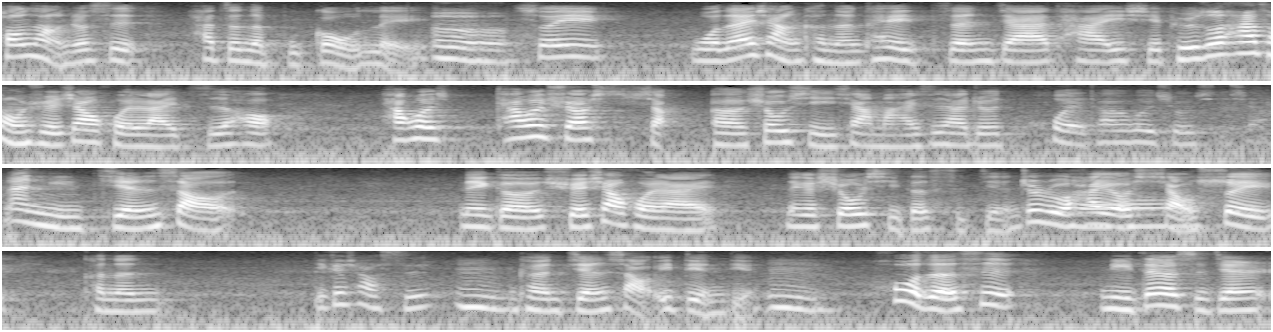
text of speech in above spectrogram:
通常就是他真的不够累。嗯，所以我在想，可能可以增加他一些，比如说他从学校回来之后，他会他会需要小呃休息一下吗？还是他就会他会休息一下？那你减少那个学校回来。那个休息的时间，就如果他有小睡，可能一个小时，嗯，可能减少一点点，嗯，或者是你这个时间，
